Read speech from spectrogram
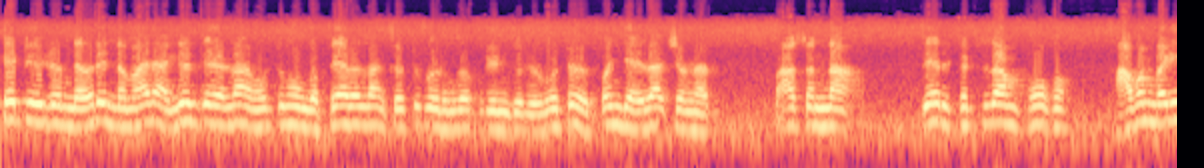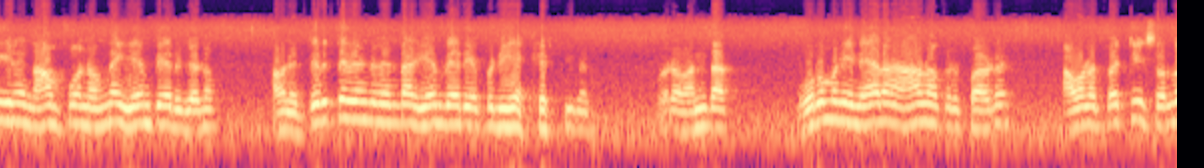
கேட்டுக்கிட்டு இருந்தவர் இந்த மாதிரி அயோத்தியெல்லாம் விட்டுங்க உங்க பேரெல்லாம் கெட்டு போடுங்க அப்படின்னு சொல்லி விட்டு கொஞ்சம் ஏதாச்சும் சொன்னார். பாசம்தான். பேர் கெட்டுதான் போகும். அவன் வழியில நாம் போனோம்னா என் பேர் கெடும். அவனை திருத்த வேண்டும் என்றால் என் பேர் எப்படியே கிருஷ்ணன் ஒரு வந்தார் ஒரு மணி நேரம் ஆன பிற்பாடு அவனை பற்றி சொல்ல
